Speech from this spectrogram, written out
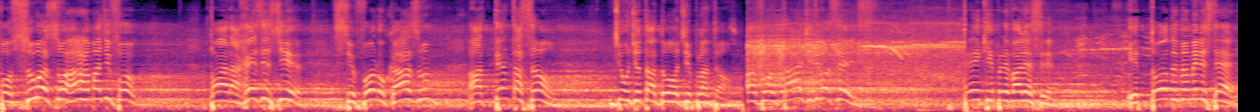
possua sua arma de fogo para resistir, se for o caso, à tentação de um ditador de plantão. A vontade de vocês tem que prevalecer. E todo o meu ministério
